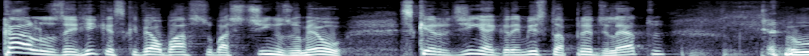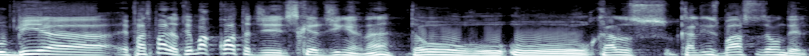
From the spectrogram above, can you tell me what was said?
Carlos Henrique Esquivel Bastos Bastinhos, o meu esquerdinha gremista predileto, o Bia. Faz parte, eu tenho uma cota de, de esquerdinha, né? Então o, o Carlos Carlinhos Bastos é um deles.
